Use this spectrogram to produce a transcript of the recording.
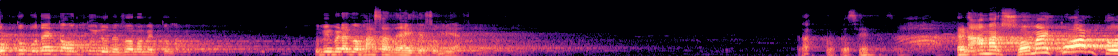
বক্তব্য দেয়, তখন তুইল না জনমের তোলা। তুমি বেটাকে ভাষা দেখাইতেছো মিয়া। রাগ করতেছে? কারণ আমার সময় কম তো।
